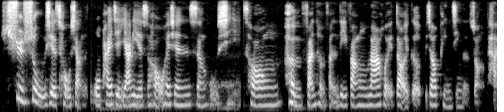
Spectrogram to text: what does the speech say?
叙述一些抽象的。我排解压力的时候，我会先深呼吸，从很烦很烦的地方拉回到一个比较平静的状态。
